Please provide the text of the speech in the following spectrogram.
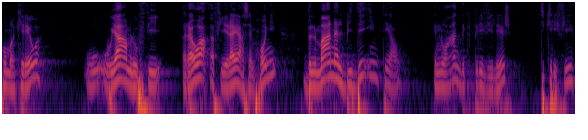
هما كريوه ويعملوا في روع في ريع سامحوني بالمعنى البدائي نتاعو إنه عندك privilège تكري فيه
